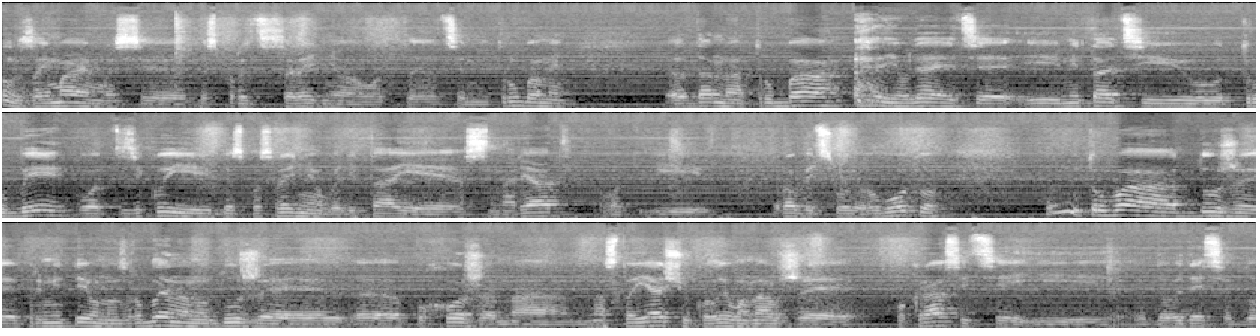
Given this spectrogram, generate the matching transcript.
Ну, Займаємося безпосередньо от е, цими трубами. Е, Дана труба є імітацією труби, от, з якої безпосередньо вилітає снаряд от, і робить свою роботу. Ну, Труба дуже примітивно зроблена, але дуже е, похожа на настоящу, коли вона вже покраситься і доведеться до,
